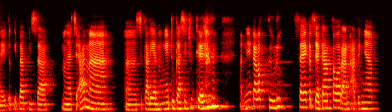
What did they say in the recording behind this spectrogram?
itu kita bisa mengajak anak, sekalian mengedukasi juga. Artinya kalau dulu saya kerja kantoran, artinya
